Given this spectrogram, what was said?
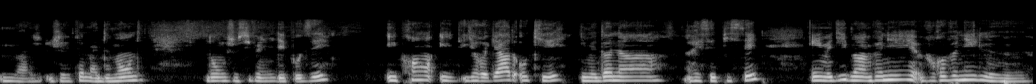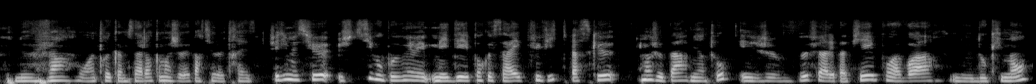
ma j'ai fait ma demande, donc je suis venue déposer. Il prend, il, il regarde, ok, il me donne un récépissé et il me dit, ben venez, vous revenez le, le 20 ou un truc comme ça, alors que moi je vais partir le 13. J'ai dit, monsieur, si vous pouvez m'aider pour que ça aille plus vite, parce que moi je pars bientôt et je veux faire les papiers pour avoir le document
